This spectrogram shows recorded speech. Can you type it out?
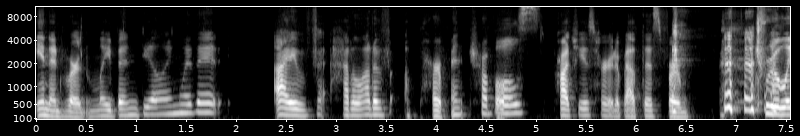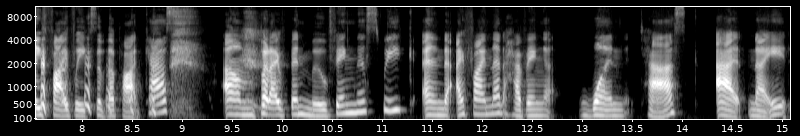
inadvertently been dealing with it, I've had a lot of apartment troubles. Prachi has heard about this for truly five weeks of the podcast. Um, but I've been moving this week, and I find that having one task at night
